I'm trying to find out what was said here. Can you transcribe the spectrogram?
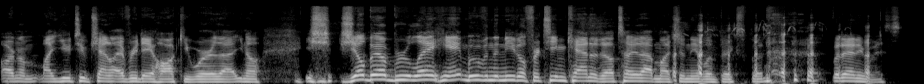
on my YouTube channel, Everyday Hockey, where that you know Gilbert Brule he ain't moving the needle for Team Canada. I'll tell you that much in the Olympics. But but anyways,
